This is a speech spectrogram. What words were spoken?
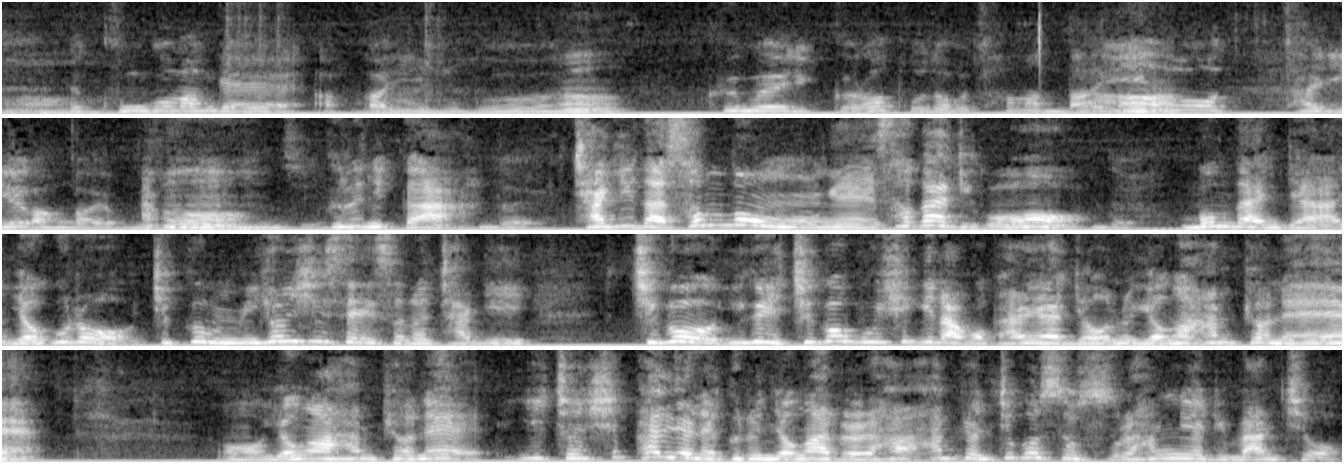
어, 근데 궁금한 게 아까 이 부분 어, 금을 이끌어 도적을 참한다? 어. 이거 잘 이해가 안 가요. 무슨 어. 의미인지. 그러니까 네. 자기가 선봉에 서가지고 네. 뭔가 이제 역으로 지금 현 시세에서는 자기 직업 이게 직업 의식이라고 봐야지 어느 영화 한 편에 어 영화 한 편에 2018년에 그런 영화를 한 편 찍었을 확률이 많죠.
